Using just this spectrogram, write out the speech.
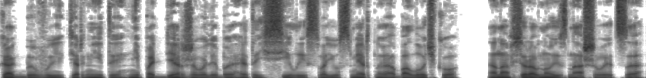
как бы вы, терниты, не поддерживали бы этой силой свою смертную оболочку, она все равно изнашивается.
